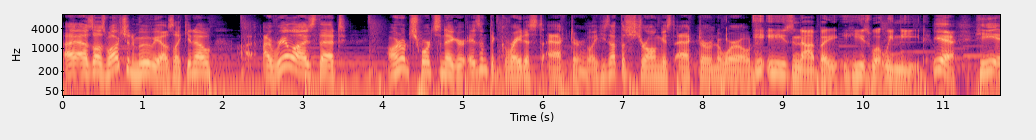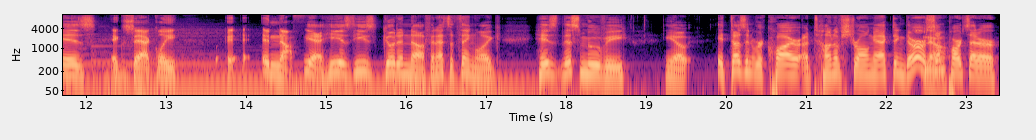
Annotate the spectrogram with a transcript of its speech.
I, as I was watching the movie, I was like, you know, I, I realized that Arnold Schwarzenegger isn't the greatest actor. Like he's not the strongest actor in the world. He- He's not, but he- he's what we need. Yeah, he is. Exactly e- enough. Yeah, he is. He's good enough, and that's the thing. Like his this movie, you know, it doesn't require a ton of strong acting. There are No. some parts that are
